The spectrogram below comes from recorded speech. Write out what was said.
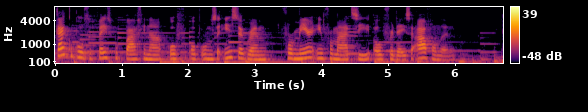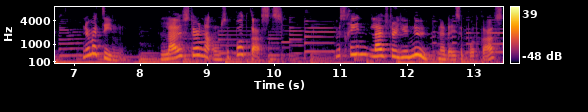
Kijk op onze Facebookpagina of op onze Instagram voor meer informatie over deze avonden. Nummer 10. Luister naar onze podcasts. Misschien luister je nu naar deze podcast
